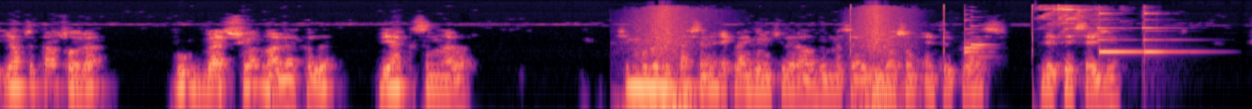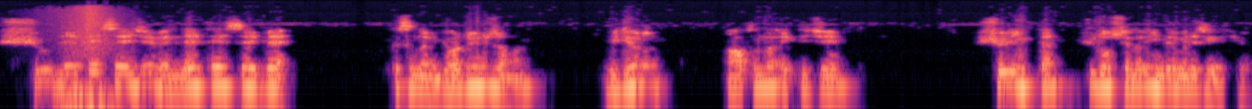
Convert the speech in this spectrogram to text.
yaptıktan sonra bu versiyonla alakalı diğer kısımlar var. Şimdi burada birkaç tane ekran görüntüleri aldım. Mesela Windows 10 Enterprise LTSC. Şu LTSC ve LTSB kısımlarını gördüğünüz zaman videonun altında ekleyeceğim şu linkten şu dosyaları indirmeniz gerekiyor.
